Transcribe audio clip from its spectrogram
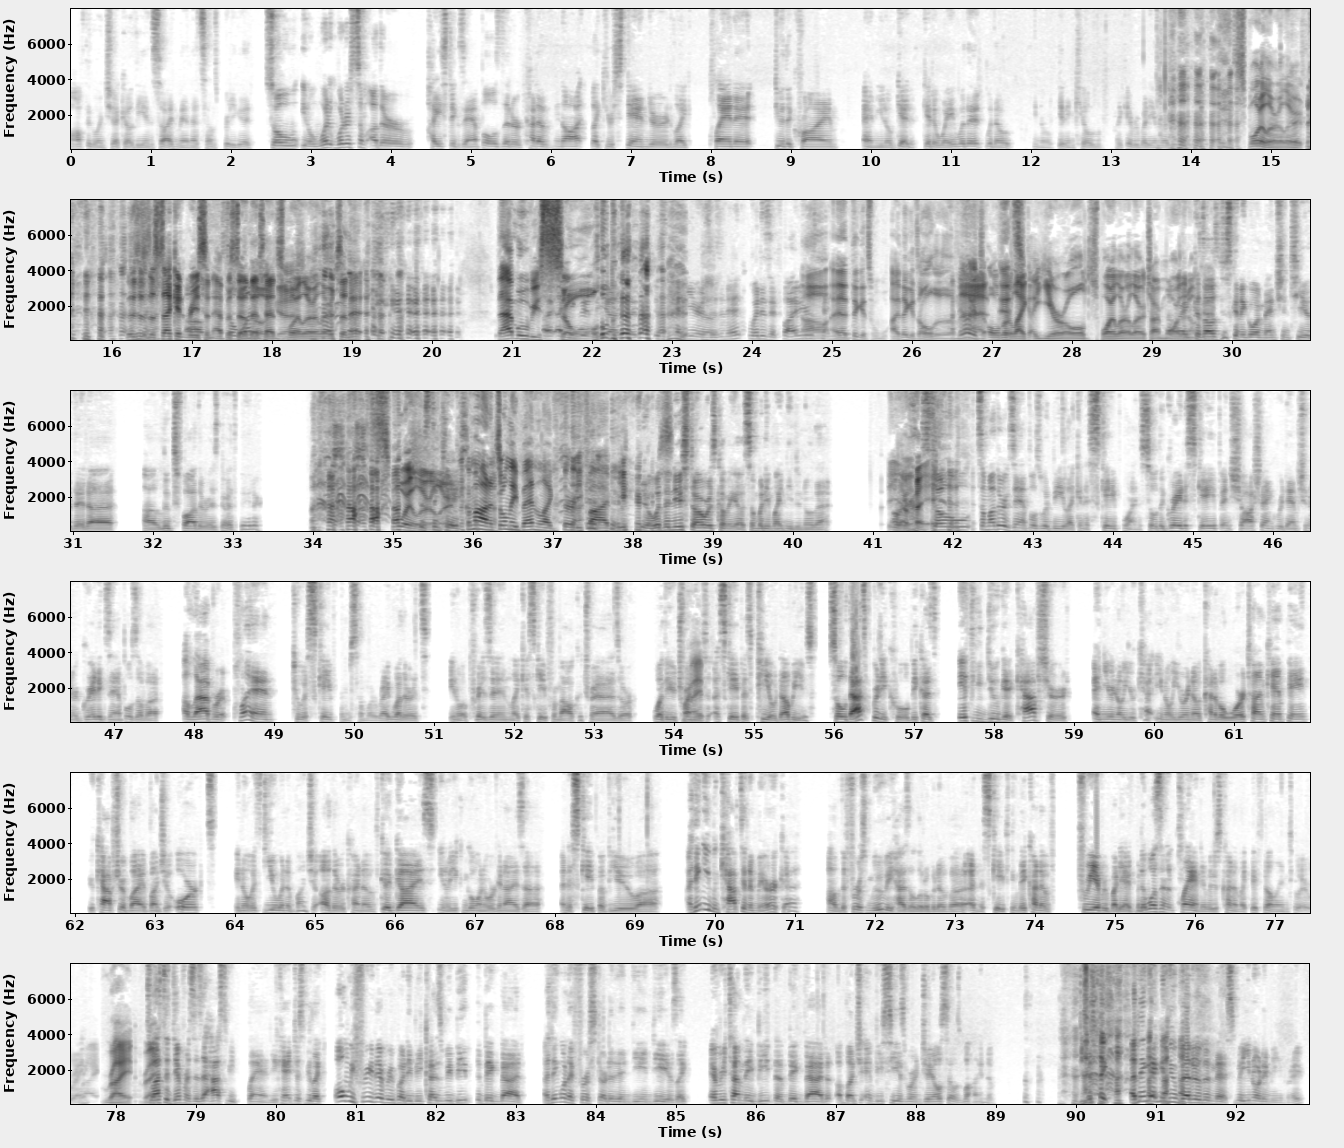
I'll have to go and check out the inside man. That sounds pretty good. So you know, what what are some other heist examples that are kind of not like your standard like plan it, do the crime, and you know get get away with it without you know getting killed like everybody in regular. Spoiler alert. this is the second Um, recent so episode one- that's Oh, had gosh. spoiler alerts in it. That movie's I- I so think that- old. yeah, it's- it's ten years, isn't it? What is it? Five years? Oh, 10 I think it's I think it's older than I feel that. like it's over like a year old. Spoiler alerts are more than because okay. I was just going to go and mention to you that uh, uh, Luke's father is Darth Vader. spoiler alert. case. Come on, it's only been like 35 years. You know, with the new Star Wars coming out, somebody might need to know that. yeah, All right, right. So some other examples would be like an escape one. So The Great Escape and Shawshank Redemption are great examples of a elaborate plan to escape from somewhere, right? Whether it's you know a prison, like escape from Alcatraz, or whether you're trying to escape as POWs. So that's pretty cool because if you do get captured and you know you're ca- you know you're in a kind of a wartime campaign, you're captured by a bunch of orcs. You know, it's you and a bunch of other kind of good guys. You know, you can go and organize a an escape of you. Uh, I think even Captain America, um, the first movie has a little bit of a, an escape thing. They kind of free everybody, but it wasn't planned. It was just kind of like they fell into it, right? right, So right. So that's the difference. Is it has to be planned. You can't just be like, oh, we freed everybody because we beat the big bad. I think when I first started in D and D, it was like every time they beat the big bad, a bunch of NPCs were in jail cells behind them. Like I think I can do better than this, but you know what I mean, right?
